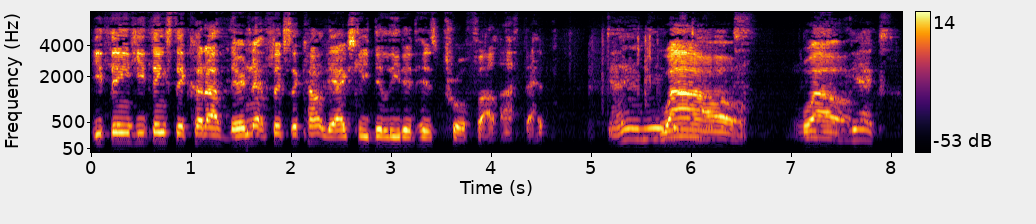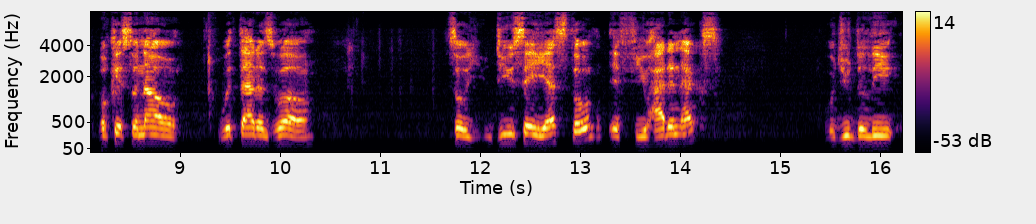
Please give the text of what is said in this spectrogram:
You think he thinks they cut off their Netflix account? They actually deleted his profile off that. Damn, Wow. Wow. Yes. Okay, so now with that as well. So do you say yes though? If you had an ex, would you delete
